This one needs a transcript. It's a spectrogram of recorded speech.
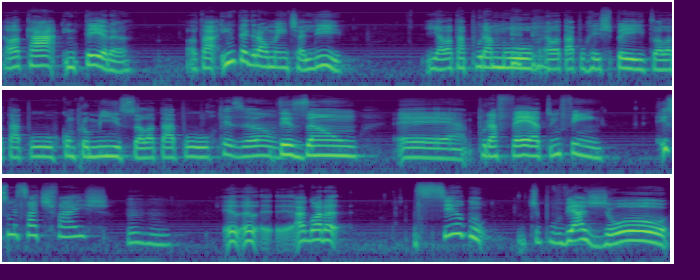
ela tá inteira, ela tá integralmente ali, e ela tá por amor, ela tá por respeito, ela tá por compromisso, ela tá por. Tesão. Tesão, é, por afeto, enfim. Isso me satisfaz. Uhum. Eu, eu, agora, se eu não, tipo, viajou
